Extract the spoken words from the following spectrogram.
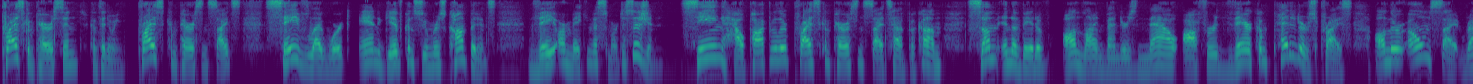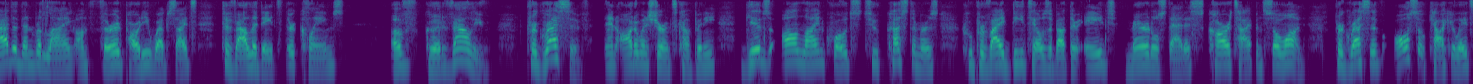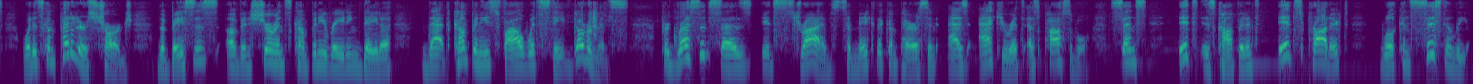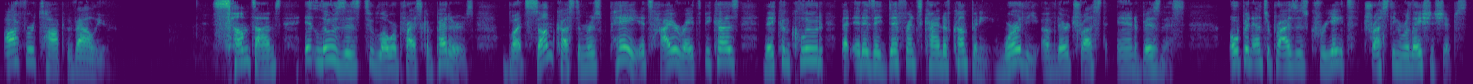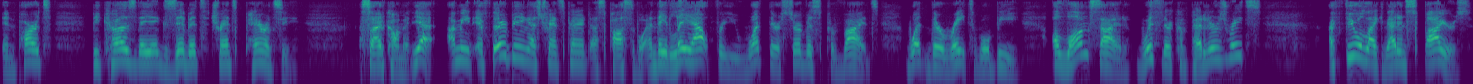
Price comparison, continuing. Price comparison sites save legwork and give consumers confidence they are making a smart decision. Seeing how popular price comparison sites have become, some innovative online vendors now offer their competitors' price on their own site rather than relying on third party websites to validate their claims of good value. Progressive, an auto insurance company, gives online quotes to customers who provide details about their age, marital status, car type, and so on. Progressive also calculates what its competitors charge, the basis of insurance company rating data that companies file with state governments. Progressive says it strives to make the comparison as accurate as possible, since it is confident its product will consistently offer top value. Sometimes it loses to lower price competitors, but some customers pay its higher rates because they conclude that it is a different kind of company, worthy of their trust and business. Open enterprises create trusting relationships, in part because they exhibit transparency. Side comment Yeah, I mean, if they're being as transparent as possible and they lay out for you what their service provides, what their rate will be, alongside with their competitors' rates, I feel like that inspires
